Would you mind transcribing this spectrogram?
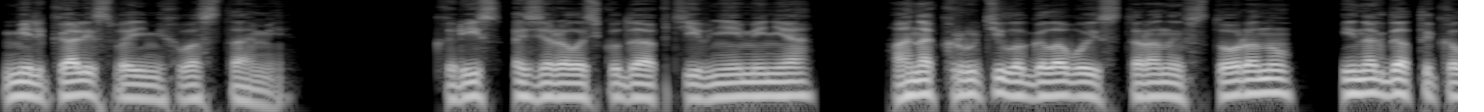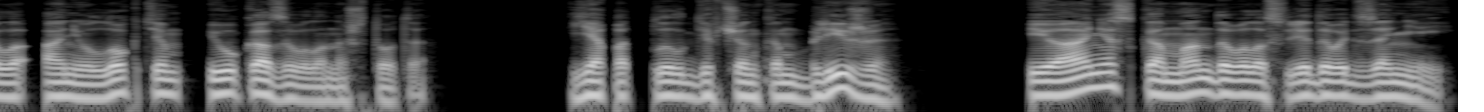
мелькали своими хвостами. Крис озиралась куда активнее меня. Она крутила головой из стороны в сторону, иногда тыкала Аню локтем и указывала на что-то. Я подплыл к девчонкам ближе, и Аня скомандовала следовать за ней.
